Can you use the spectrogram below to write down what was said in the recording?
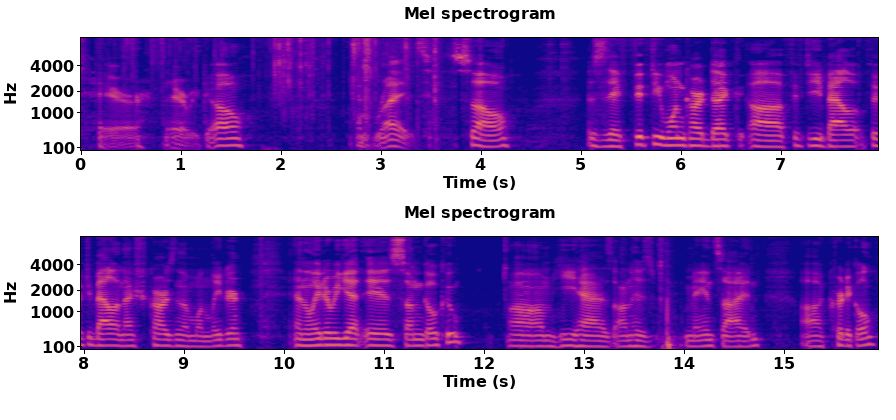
tear. There we go. All right. So this is a 51 card deck, uh, 50 battle, 50 battle and extra cards, and then one leader. And the leader we get is Son Goku. Um, he has on his main side uh, critical,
